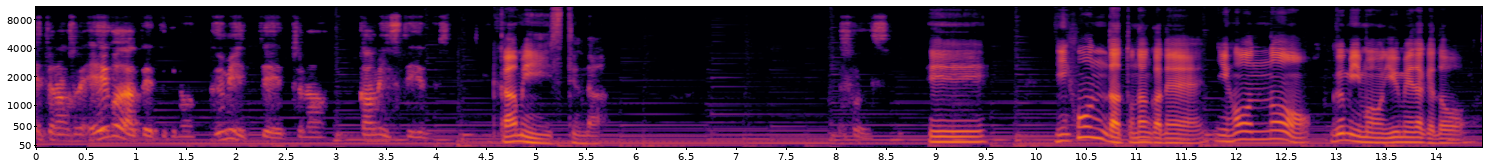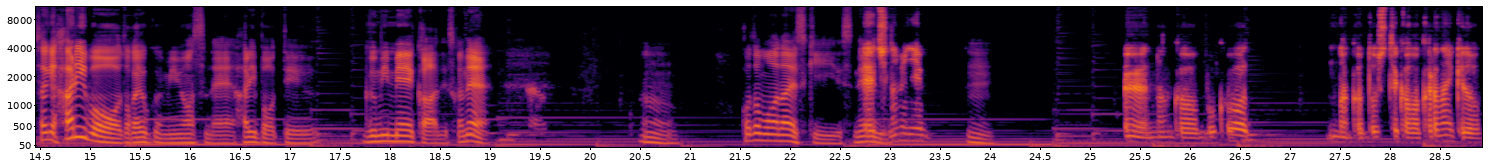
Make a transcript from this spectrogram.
えっと、なんかそれ英語だって言っての、グミって、えっと、なガミスって言うんです。ガミーズって言うんだ。そうです。えー、日本だとなんかね、日本のグミも有名だけど、最近ハリボーとかよく見ますね。ハリボーっていうグミメーカーですかね。うん。子供は大好きですねえ。ちなみに、うん。うん、なんか僕は、なんかどうしてかわからないけど、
